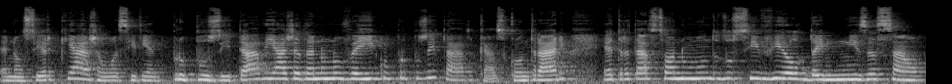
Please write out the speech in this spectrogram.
A não ser que haja um acidente propositado e haja dano no veículo propositado. Caso contrário, é tratado só no mundo do civil, da indenização.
